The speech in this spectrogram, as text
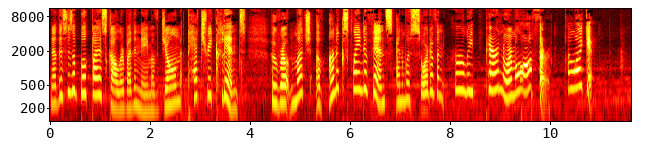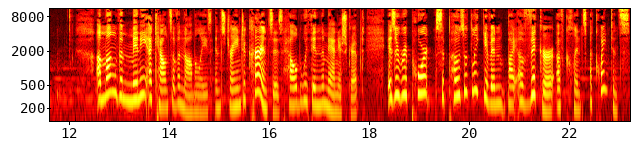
Now, this is a book by a scholar by the name of Joan Petri Klint, who wrote much of unexplained events and was sort of an early paranormal author. I like it. Among the many accounts of anomalies and strange occurrences held within the manuscript is a report supposedly given by a vicar of Klint's acquaintance,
